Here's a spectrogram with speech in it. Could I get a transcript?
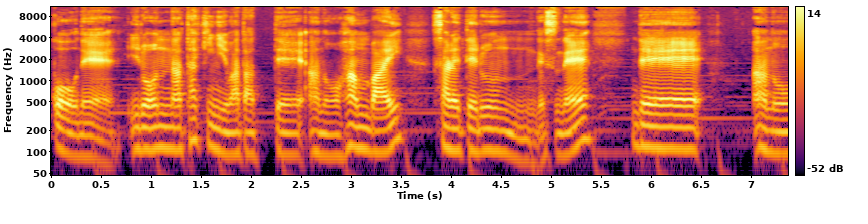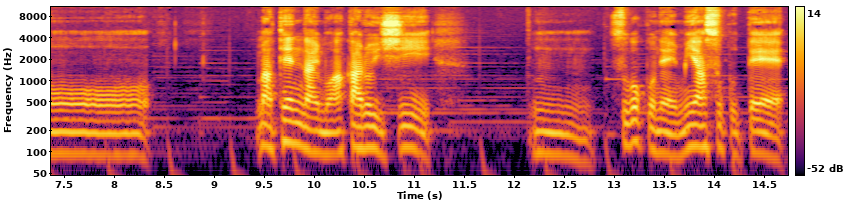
構ねいろんな多岐にわたってあの販売されてるんですね。であのー、まあ店内も明るいし、うん、すごくね見やすくて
